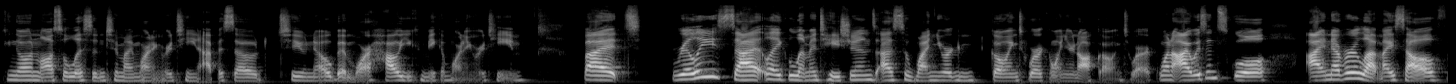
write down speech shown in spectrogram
you can go and also listen to my morning routine episode to know a bit more how you can make a morning routine. But really set like limitations as to when you're going to work and when you're not going to work. When I was in school, I never let myself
